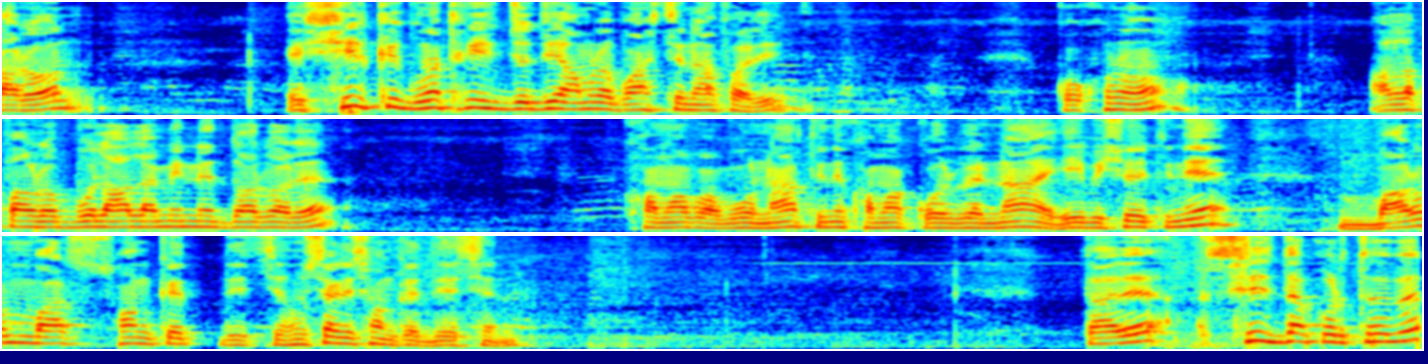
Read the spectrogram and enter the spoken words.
কারণ এই শিরকে গুণা থেকে যদি আমরা বাঁচতে না পারি, কখনো আল্লাহ পাক রব্বুল আলমিনের দরবারে ক্ষমা পাবো না, তিনি ক্ষমা করবেন না। এই বিষয়ে তিনি বারংবার সংকেত দিচ্ছে হুঁশিয়ারি সংকেত দিয়েছেন। তাহলে সিজদা করতে হবে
